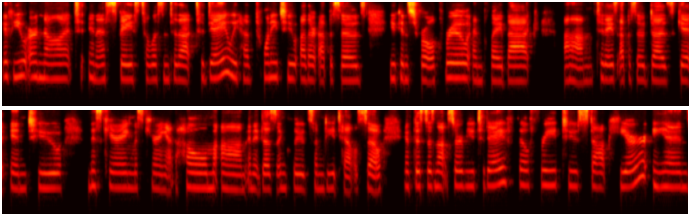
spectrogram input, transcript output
if you are not in a space to listen to that today, we have 22 other episodes you can scroll through and play back. Um, today's episode does get into miscarrying, miscarrying at home, um, and it does include some details. So if this does not serve you today, feel free to stop here and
